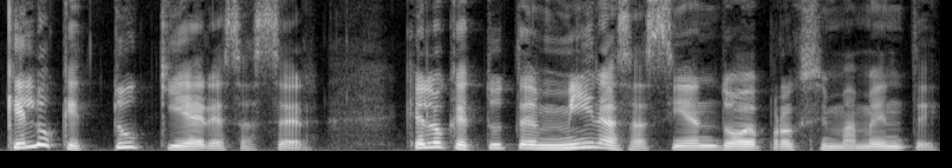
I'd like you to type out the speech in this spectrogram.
¿Qué es lo que tú quieres hacer? ¿Qué es lo que tú te miras haciendo próximamente?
